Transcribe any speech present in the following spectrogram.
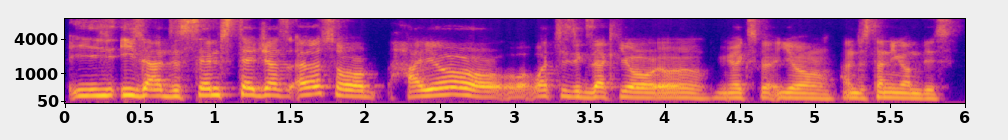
is at the same stage as us, or higher, or what is exactly your your, your understanding on this?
